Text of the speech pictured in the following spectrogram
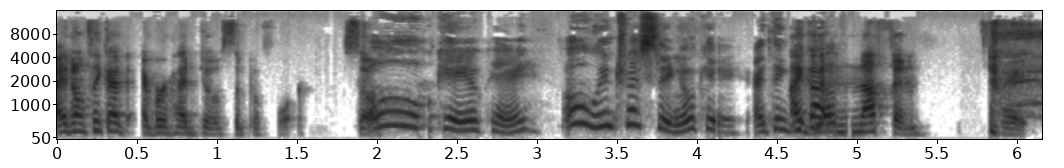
I don't think I've ever had dosa before. So Oh, okay, okay. Oh, interesting. Okay, I think I got love- nothing. Right.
